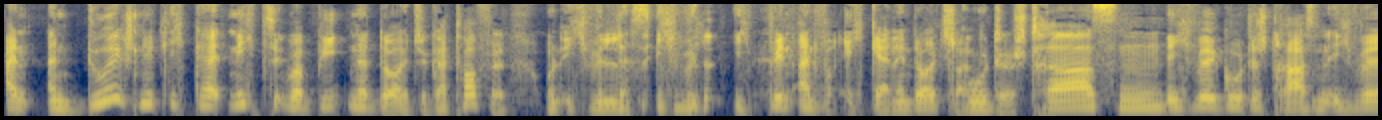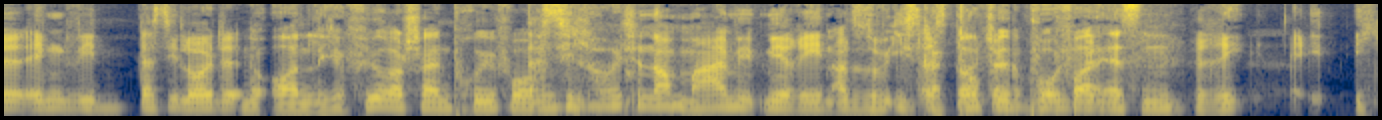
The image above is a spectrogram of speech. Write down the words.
ein, an Durchschnittlichkeit nicht zu überbietende deutsche Kartoffel. Und ich will das, ich will, ich bin einfach echt gerne in Deutschland. Gute Straßen, Ich will gute Straßen, ich will irgendwie, dass die Leute, eine ordentliche Führerscheinprüfung, dass die Leute normal mit mir reden, also so wie ich es als Deutscher gewohnt Kartoffelpuffer bin. essen, Re ich,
